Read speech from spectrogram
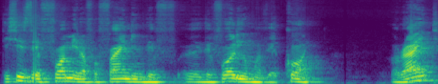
This is the formula for finding the, uh, the volume of a cone. All right.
